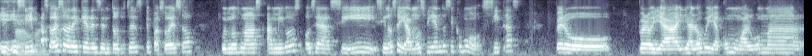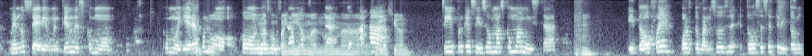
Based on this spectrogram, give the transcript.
Y, y sí, pasó eso de que desde entonces que pasó eso, fuimos más amigos, o sea, sí, sí nos seguíamos viendo así como citas, pero, pero ya, ya lo veía como algo más, menos serio, ¿me entiendes? Como, como ya era Sí, como, como Una nos compañía más, no una ajá, relación. Sí, porque se hizo más como amistad. Ujú. Y todo fue por tomarnos todos, ese- todos ese tritón,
